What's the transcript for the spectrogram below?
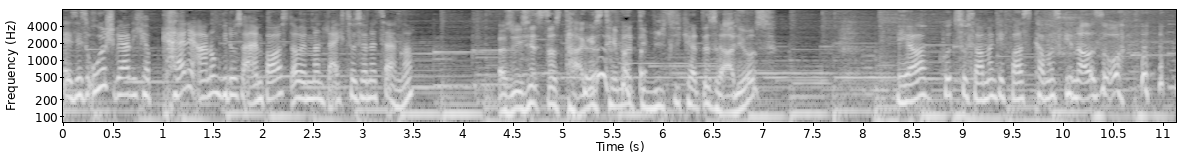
Es ist urschwer und ich habe keine Ahnung, wie du es einbaust, aber man leicht soll es ja nicht sein, ne? Also ist jetzt das Tagesthema die Wichtigkeit des Radios? Ja, kurz zusammengefasst kann man es genauso,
